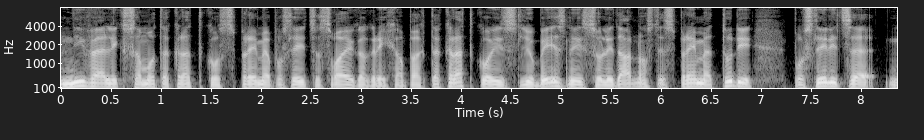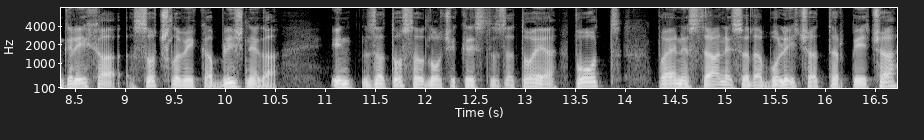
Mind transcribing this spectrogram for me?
ni velik samo takrat, ko sprejme posledice svojega greha, ampak takrat, ko iz ljubezni in solidarnosti sprejme tudi posledice greha sočloveka, bližnjega. In zato se odloči Kristus, zato je pot po eni strani seveda boleča, trpeča,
